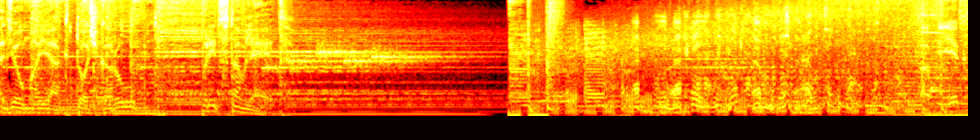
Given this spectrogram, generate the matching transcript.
Радиомаяк.ру представляет. Объект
